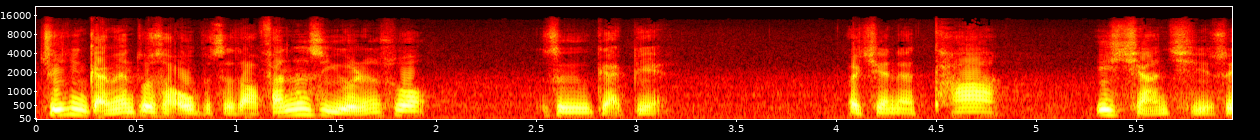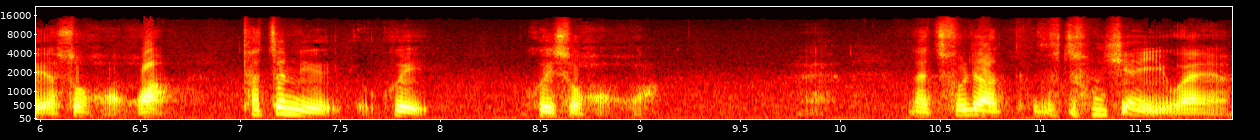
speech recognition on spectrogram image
究竟改变多少我不知道，反正是有人说这个有改变，而且呢，他一想起说要说好话，他真的会会说好话。哎，那除了吴宗宪以外啊，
